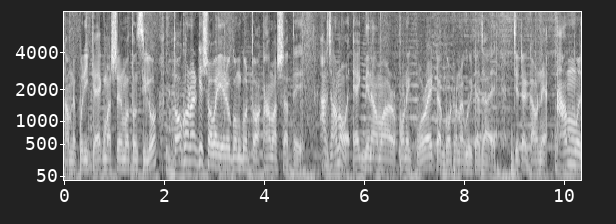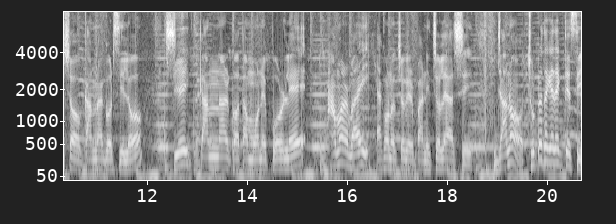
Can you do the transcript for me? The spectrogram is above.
সামনে পরীক্ষা এক মাসের মতন ছিল, তখন আর কি সবাই এরকম করতো আমার সাথে। আর জানো, একদিন আমার অনেক বড় একটা ঘটনা ঘইটা যায়, যেটার কারণে আম্মু কান্না করছিল। সেই কান্নার কথা মনে পড়লে আমার ভাই এখনও চোখের পানি চলে আসে। জানো, ছোট থেকে দেখতেছি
